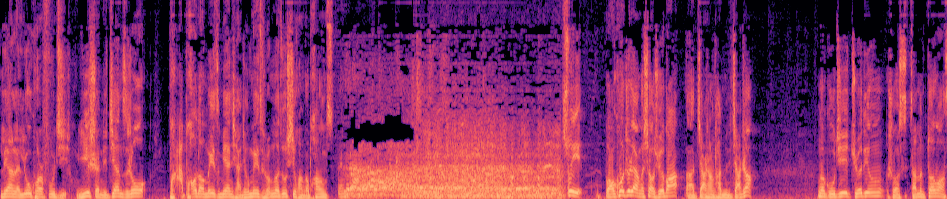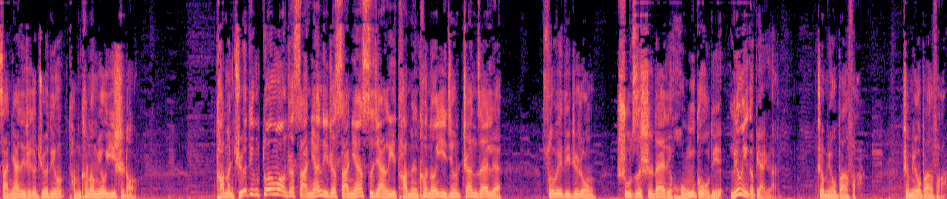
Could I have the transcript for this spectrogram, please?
练了六块腹肌，一身的腱子肉，啪跑到妹子面前，这个妹子说：“我就喜欢个胖子。”所以，包括这两个小学霸啊，加上他们的家长，我估计决定说是咱们断网三年的这个决定，他们可能没有意识到，他们决定断网这三年的这三年时间里，他们可能已经站在了所谓的这种数字时代的鸿沟的另一个边缘，这没有办法，这没有办法，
